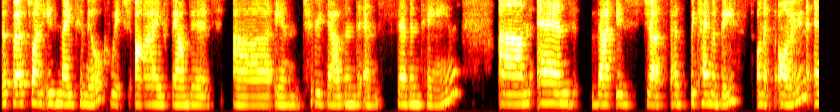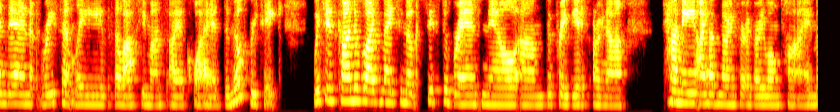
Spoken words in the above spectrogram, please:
The first one is Made to Milk, which I founded uh, in 2017. Um, and that is just had became a beast on its own. And then recently, the last few months, I acquired the Milk Boutique, which is kind of like Made to Milk's sister brand now. Um, the previous owner, Tammy, I have known for a very long time,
